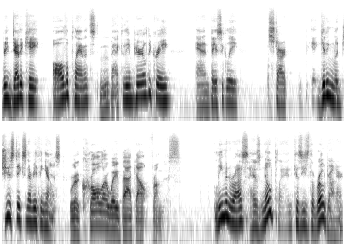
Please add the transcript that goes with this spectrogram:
rededicate all the planets Mhm. back to the imperial decree and basically start getting logistics and everything else We're going to crawl our way back out from this. Leman Russ has no plan because he's the Roadrunner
